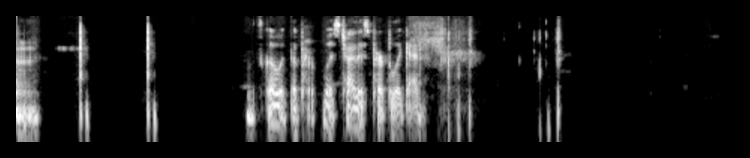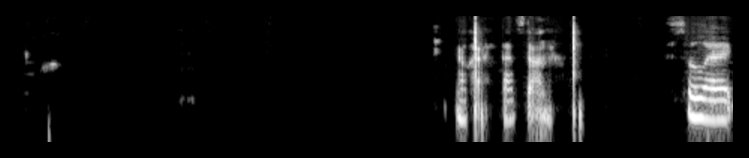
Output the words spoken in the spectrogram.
Hmm. Let's go with the purple. Let's try this purple again. Okay, that's done. Select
